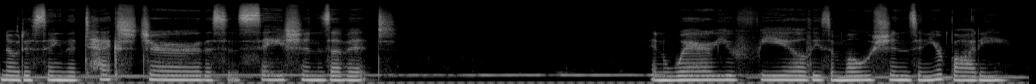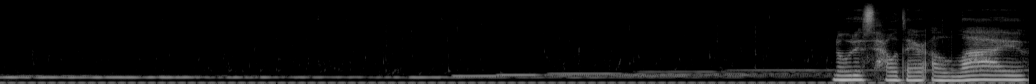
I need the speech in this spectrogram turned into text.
Noticing the texture, the sensations of it and where you feel these emotions in your body. Notice how they're alive,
